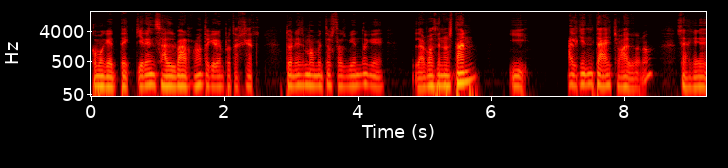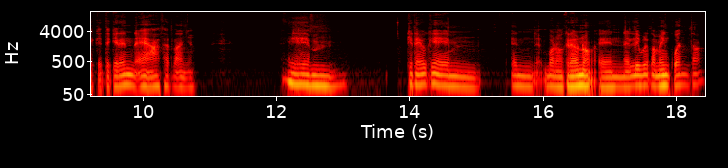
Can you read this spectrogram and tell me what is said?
como que te quieren salvar, ¿no? Te quieren proteger. Tú en ese momento estás viendo que las voces no están y alguien te ha hecho algo, ¿no? O sea, que, te quieren eh, hacer daño. Em, creo que, em, en, bueno, creo no, en el libro también cuenta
